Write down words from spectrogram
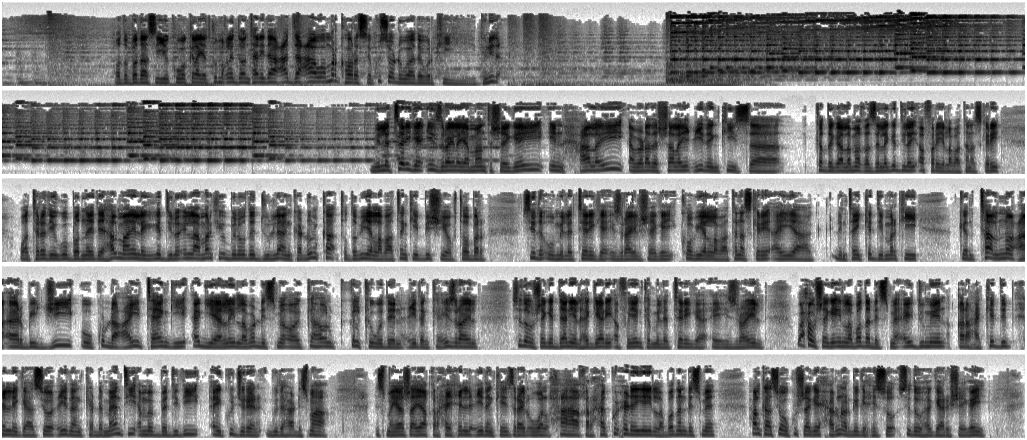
qodobadaas iyo kuwo kale ayaad ku maqli doontaan idaacadda caawa. Marka horese ku soo dhowaada warkii dunida milatariga israel ayaa maanta sheegay in xalay amarada shalay ciidankiisa ka dagaalama khaza laga dilay afar iyo labaatan askari. Waa tiradii ugu badnayd ee hal maalin lagaga dilo ilaa markii u bilowda duulaanka dhulka toddobiyo labaatankii bishii oktoobar. Sida uu milatariga israel sheegay koob iyo labaatan askari ayaa dhintay kadib markii gantaal nooca r b g uu ku dhacay taangii ag yaalay laba dhisme oo ay ka howlgalka wadeen ciidanka israel sida uu sheegay daniel hagari afhayeenka milatariga ee israel. Waxa uu sheegay in labada dhisme ay dumeen qaraxa kadib xilligaasi oo ciidanka dhammaantii ama badidii ay ku jireen gudaha dhismaha. Dhismayaasha ayaa qarxay xilli ciidanka israel walxaha qarxa ku xidheeyey labadan dhisme halkaasi oo ku sheegay xarun argagixiso siduu hagaari sheegay.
